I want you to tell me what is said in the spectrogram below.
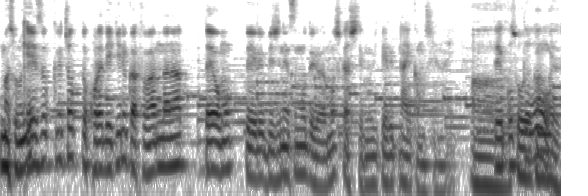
まあその継続ちょっとこれできるか不安だなって思っているビジネスモデルはもしかして向いてないかもしれない。っていうことを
